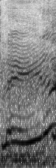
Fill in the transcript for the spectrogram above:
嚟啦！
